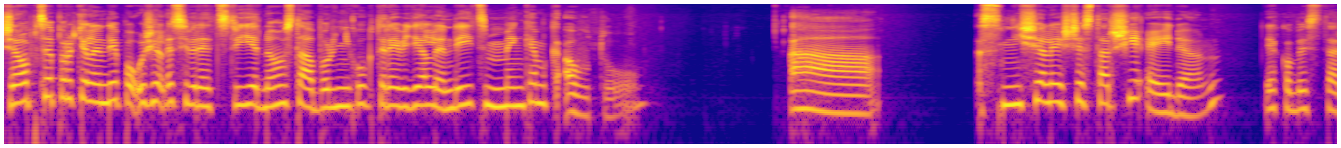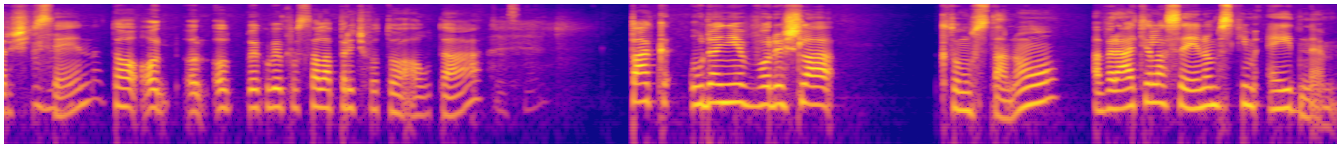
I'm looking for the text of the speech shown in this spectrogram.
Žalobce proti Lindy použil i svědectví jednoho z táborníků, který viděl Lindy s miminkem k autu a sníšel ještě starší Aiden, jakoby starší mm-hmm. syn, to od, od, od, jakoby poslala pryč od toho auta. Jasně. Pak údajně odešla k tomu stanu a vrátila se jenom s tím Aidenem.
